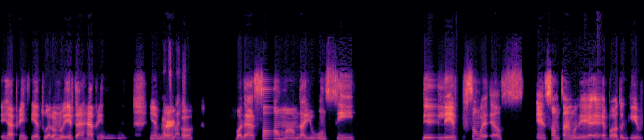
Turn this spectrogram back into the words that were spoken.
it happens here too. I don't know if that happens in America, but there's some mom that you won't see. They live somewhere else, and sometimes when they're about to give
